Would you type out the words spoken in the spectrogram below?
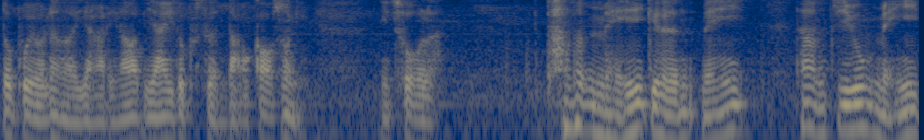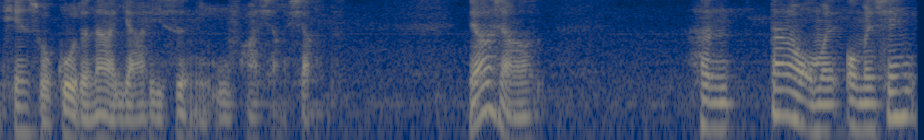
都不会有任何压力，然后压力都不是很大。我告诉你，你错了。他们每一个人每一，他们几乎每一天所过的那个压力是你无法想象的。你要想很。当然，我们我们先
